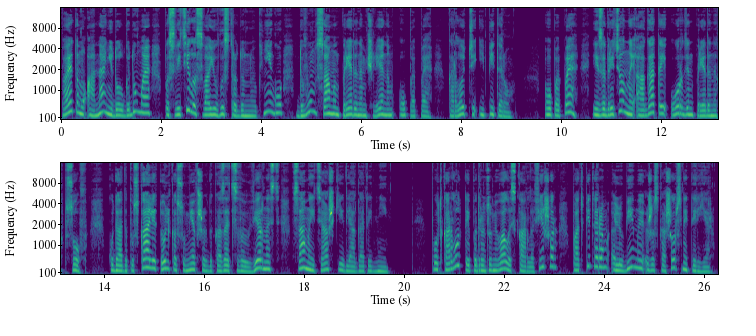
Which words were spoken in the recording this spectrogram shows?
Поэтому она, недолго думая, посвятила свою выстраданную книгу двум самым преданным членам ОПП — Карлотте и Питеру. ОПП — изобретенный Агатой Орден преданных псов, куда допускали только сумевших доказать свою верность в самые тяжкие для Агаты дни. Под Карлоттой подразумевалась Карла Фишер, под Питером — любимый жесткошерстный терьер —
